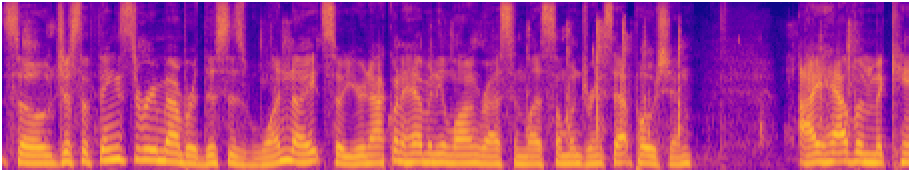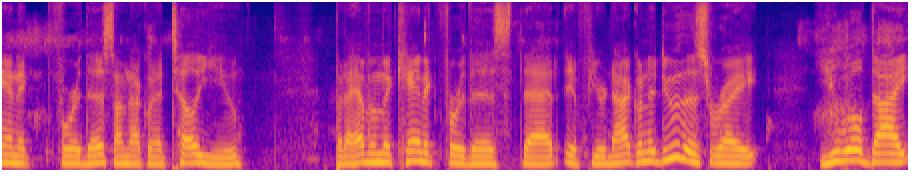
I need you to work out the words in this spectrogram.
so just the things to remember. This is one night, so you're not going to have any long rests unless someone drinks that potion. I have a mechanic for this. I'm not going to tell you, but I have a mechanic for this that if you're not going to do this right, you will die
